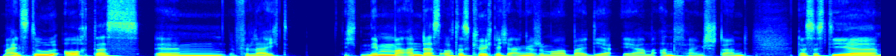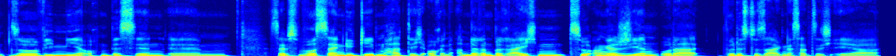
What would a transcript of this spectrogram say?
Meinst du auch, dass ähm, vielleicht ich nehme mal an, dass auch das kirchliche Engagement bei dir eher am Anfang stand, dass es dir, so wie mir, auch ein bisschen ähm, Selbstbewusstsein gegeben hat, dich auch in anderen Bereichen zu engagieren? Oder würdest du sagen, das hat sich eher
